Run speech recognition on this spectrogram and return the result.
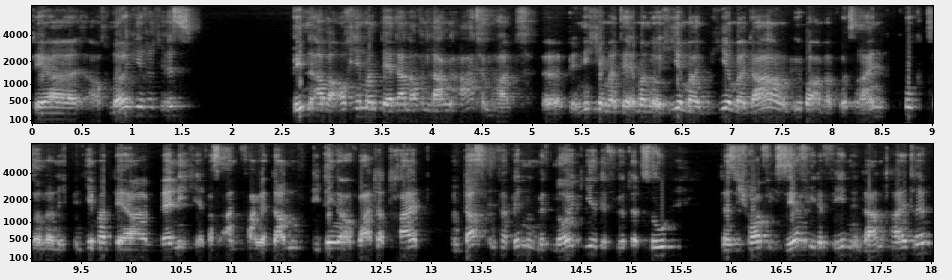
der auch neugierig ist. Bin aber auch jemand, der dann auch einen langen Atem hat. Äh, bin nicht jemand, der immer nur hier mal, hier mal da und überall mal kurz reinguckt, sondern ich bin jemand, der, wenn ich etwas anfange, dann die Dinge auch weiter treibt. Und das in Verbindung mit Neugierde führt dazu, dass ich häufig sehr viele Fäden in der Hand halte.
